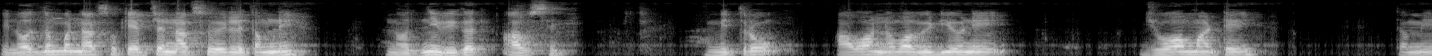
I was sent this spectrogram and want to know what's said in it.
એ નોંધ નંબર નાખશો કેપ્ચર નાખશો એટલે તમને નોંધની વિગત આવશે. મિત્રો, આવા નવા વિડીયોને જોવા માટે તમે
